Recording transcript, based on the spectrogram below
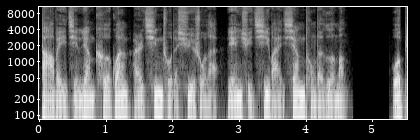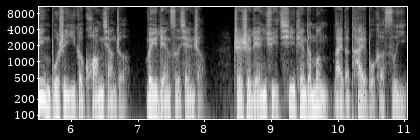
大卫尽量客观而清楚地叙述了连续七晚相同的噩梦。我并不是一个狂想者，威廉斯先生，只是连续七天的梦来得太不可思议。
